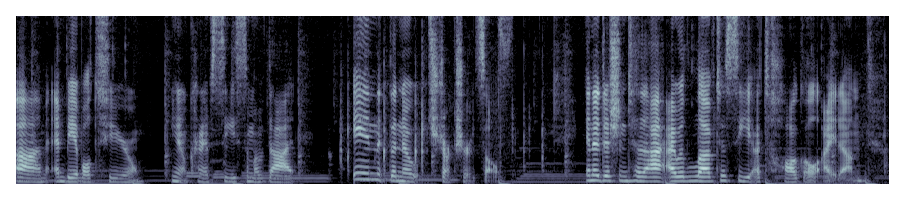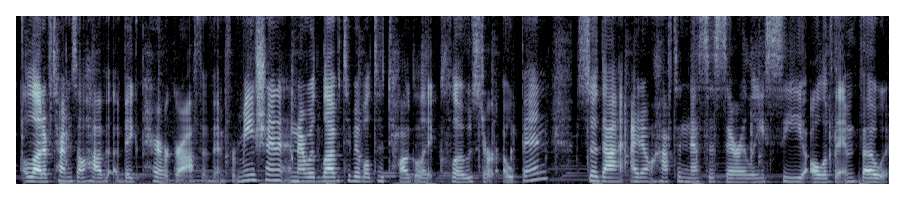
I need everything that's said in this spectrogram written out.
um, and be able to, you know, kind of see some of that in the note structure itself. In addition to that, I would love to see a toggle item. A lot of times I'll have a big paragraph of information and I would love to be able to toggle it closed or open so that I don't have to necessarily see all of the info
